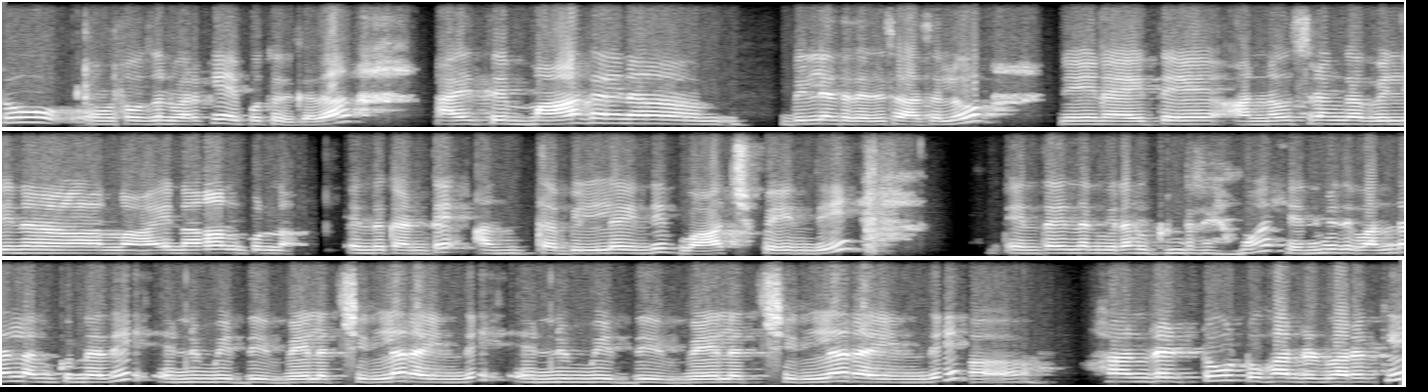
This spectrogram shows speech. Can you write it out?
టు థౌసండ్ వరకు అయిపోతుంది కదా? అయితే మాకైనా బిల్ ఎంత తెలుసా అసలు? నేనైతే అనవసరంగా వెళ్ళిన నాయన అనుకున్నా. ఎందుకంటే అంత బిల్ అయింది వాచ్ పోయింది. ఎంత అయిందని మీరు అనుకుంటారేమో? ఎనిమిది వందలు అనుకున్నది ఎనిమిది వేల చిల్లర అయింది ఎనిమిది వేల చిల్లర అయింది. హండ్రెడ్ టు టూ హండ్రెడ్ వరకు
